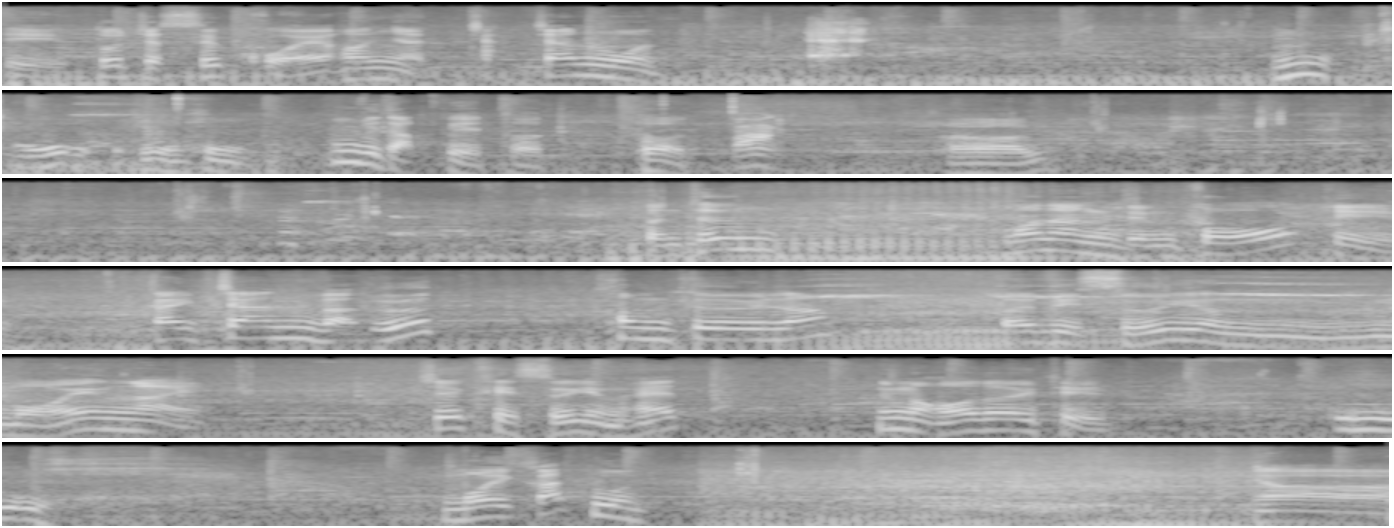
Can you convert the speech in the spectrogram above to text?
thì tốt cho sức khỏe hơn nha chắc chắn luôn 음, 오, 오, 오, 음, đặc biệt thật, thật, Bản thân món ăn đường phố thì cay chanh và ướt không tươi lắm. Bởi vì sử dụng mỗi ngày trước khi sử dụng hết. Nhưng mà ở đây thì uh, mỗi cách luôn. À,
